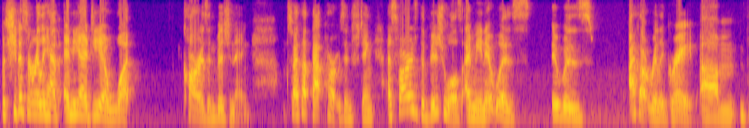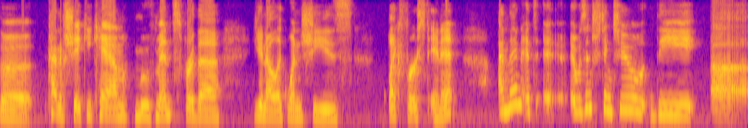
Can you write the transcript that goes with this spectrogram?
but she doesn't really have any idea what Kara is envisioning. So I thought that part was interesting. As far as the visuals, I mean, it was it was I thought really great. Um, the kind of shaky cam movements for the, you know, like when she's like first in it, and then it's it, it was interesting too the uh,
